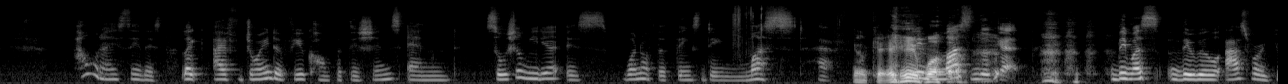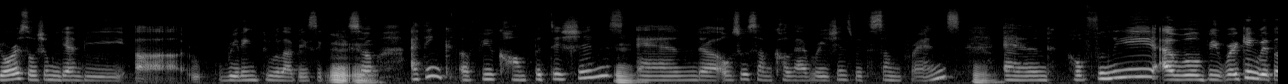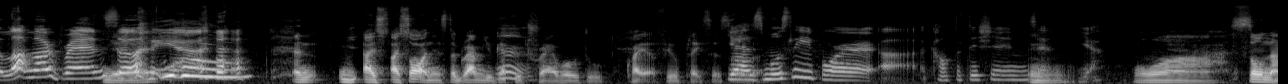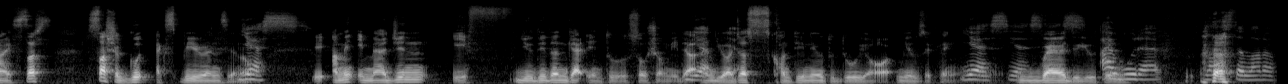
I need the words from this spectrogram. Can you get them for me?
how would I say this? Like I've joined a few competitions, and social media is one of the things they must have. Okay. They wow. must look at. They must. They will ask for your social media and be uh, reading through lah, basically. So I think a few competitions and uh, also some collaborations with some brands, and hopefully I will be working with a lot more brands. So Yeah. yeah. And I saw on Instagram you get to travel to quite a few places. Mm. yes, mostly for uh, competitions and yeah. wow, so nice. Such such a good experience, you know. Yes. I mean, imagine if you didn't get into social media Yeah, and you are yeah. just continue to do your music thing. Yes, yes. Where yes. do you think I would have lost a lot of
